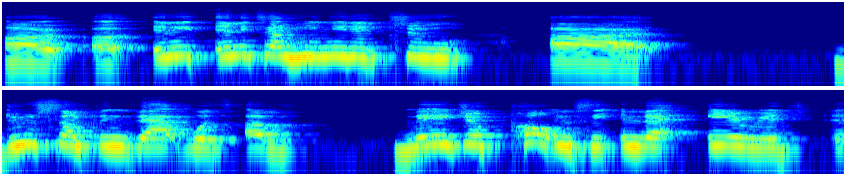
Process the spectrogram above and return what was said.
uh, uh, any anytime he needed to uh, do something that was of major potency in that area uh,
